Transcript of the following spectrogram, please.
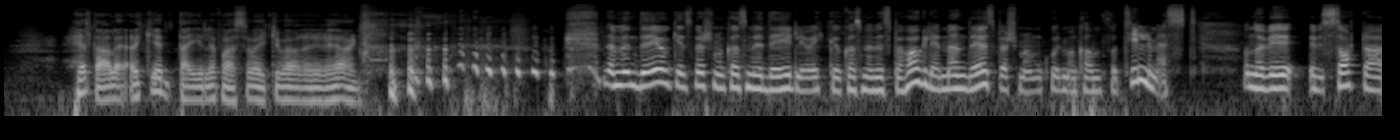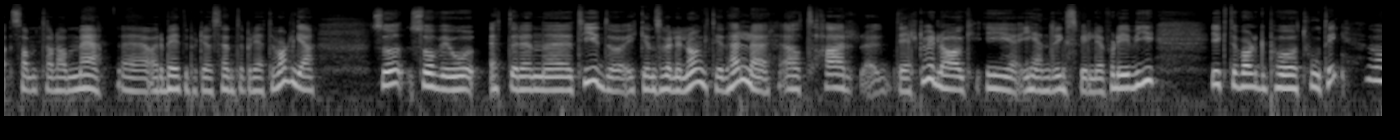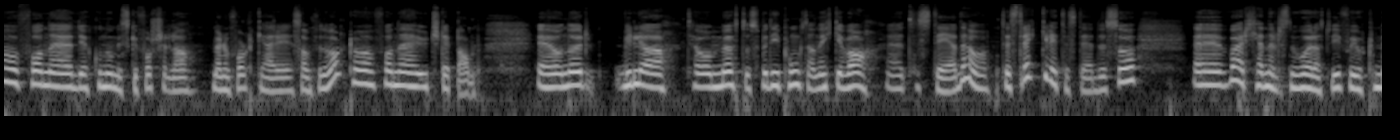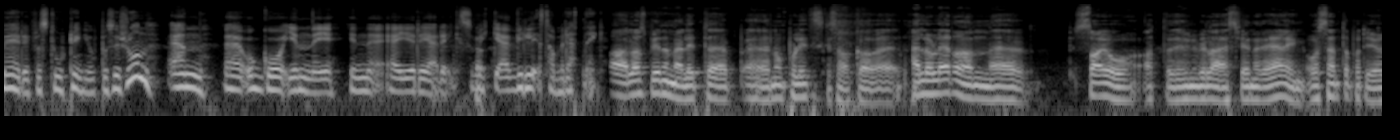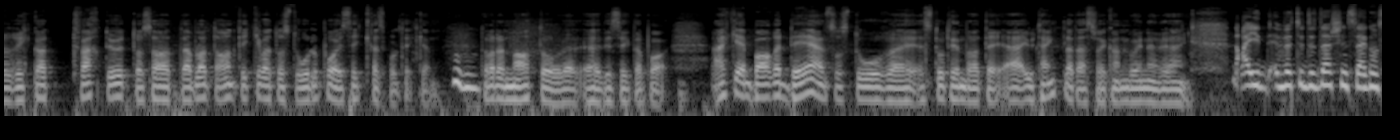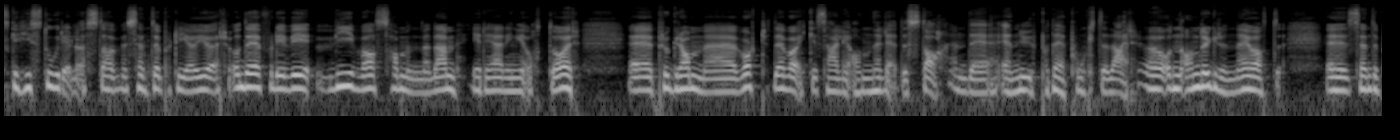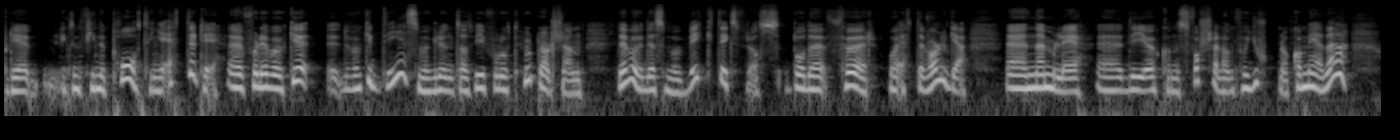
Helt ærlig, er det ikke deilig for SV å ikke være i regjering? Nei, men Det er jo ikke et spørsmål om hva som er deilig og ikke, og hva som er mest behagelig, men det er et spørsmål om hvor man kan få til mest. Og når vi starta samtalene med eh, Arbeiderpartiet og Senterpartiet etter valget, så så vi jo etter en eh, tid, og ikke en så veldig lang tid heller, at her eh, delte vi lag i, i endringsvilje. Fordi vi gikk til valg på to ting. Det var å få ned de økonomiske forskjellene mellom folk her i samfunnet vårt, og få ned utslippene. Eh, Og når vilja til å møte oss på de punktene ikke var til stede, og tilstrekkelig til stede, så var erkjennelsen vår at vi får gjort mer fra Stortinget i opposisjon enn eh, å gå inn i, inn i ei regjering som ikke vil i samme retning. Ja, la oss begynne med litt, eh, noen politiske saker. Eh, LO-lederen eh, sa jo at hun ville ha SV inn i regjering, og Senterpartiet rykka tvert ut og sa at det bl.a. ikke var til å stole på i sikkerhetspolitikken. Da var det Nato eh, de sikta på. Er ikke bare det en så stor, eh, stort hinder at det er utenkelig at SV kan gå inn i regjering? Nei, vet du, det der syns jeg er ganske historieløst av Senterpartiet å gjøre. Og det er fordi vi, vi var sammen med dem i regjering i åtte år. Eh, programmet vårt det var ikke særlig annerledes da enn det er nå på det punktet der. Eh, Og den andre grunnen er jo at eh, Senterpartiet liksom finner på ting i ettertid. Eh, For det var jo ikke, det var ikke det som var grunnen til at vi forlot Hurdalssjøen. Det var jo det som var viktigst for oss, både før og etter valget. Eh, nemlig eh, de økende forskjellene. Få gjort noe med det.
